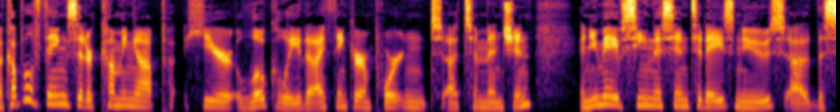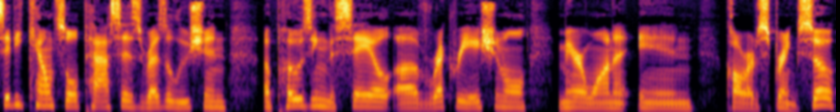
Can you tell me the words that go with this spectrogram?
a couple of things that are coming up here locally that I think are important uh, to mention. And you may have seen this in today's news. Uh, the city council passes resolution opposing the sale of recreational marijuana in Colorado Springs. So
